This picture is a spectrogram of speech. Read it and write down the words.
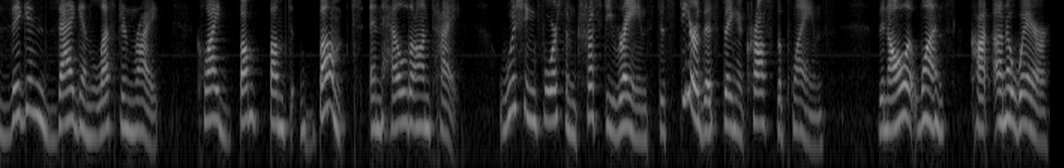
Ziggin, zaggin, left and right. Clyde bump, bumped, bumped, and held on tight, wishing for some trusty reins to steer this thing across the plains. Then all at once, caught unaware,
